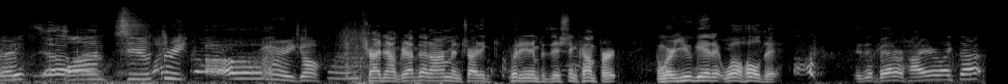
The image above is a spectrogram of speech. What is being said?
Ready? One, two, three. Oh, there you go. Try now. Grab that arm and try to put it in position comfort. And where you get it, we'll hold it. Is it better higher like that?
